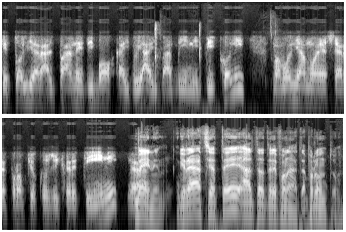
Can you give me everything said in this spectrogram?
che toglierà il pane di bocca ai, ai bambini piccoli, ma vogliamo essere proprio così cretini? Grazie. Bene, grazie a te. Altra telefonata, pronto?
